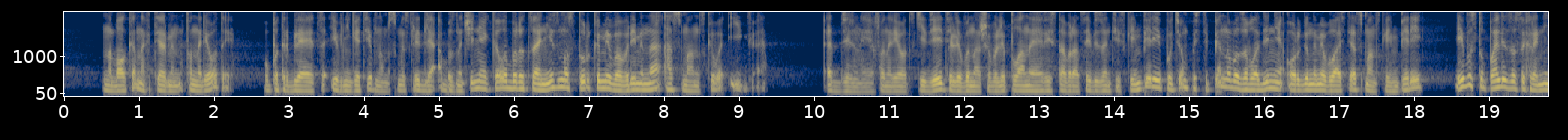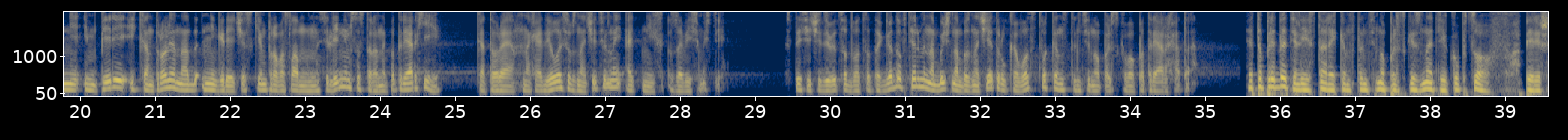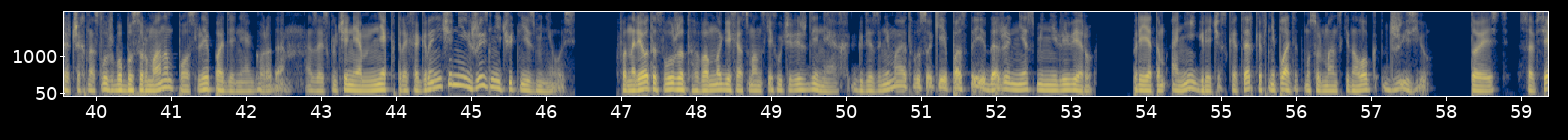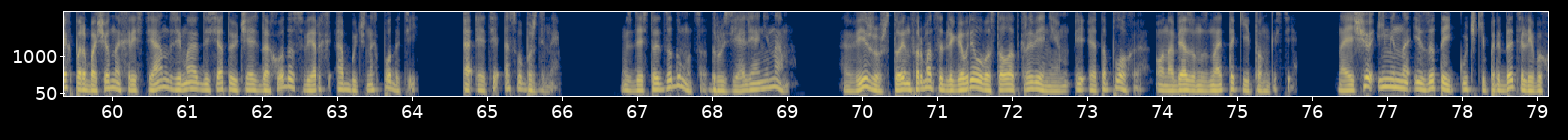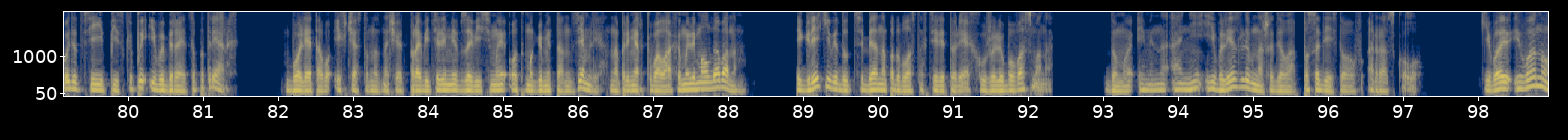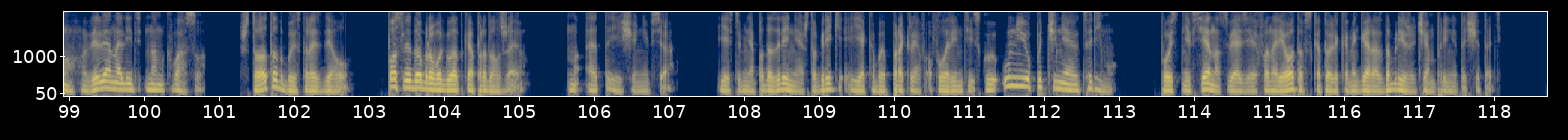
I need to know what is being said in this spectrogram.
На Балканах термин «фонариоты» употребляется и в негативном смысле для обозначения коллаборационизма с турками во времена османского ига. Отдельные фонариотские деятели вынашивали планы реставрации Византийской империи путем постепенного завладения органами власти Османской империи – и выступали за сохранение империи и контроля над негреческим православным населением со стороны патриархии, которая находилась в значительной от них зависимости. С 1920-х годов термин обычно обозначает руководство Константинопольского патриархата. Это предатели из старой константинопольской знати и купцов, перешедших на службу бусурманам после падения города. За исключением некоторых ограничений, их жизнь ничуть не изменилась. Фонариоты служат во многих османских учреждениях, где занимают высокие посты и даже не сменили веру. При этом они, греческая церковь, не платят мусульманский налог джизью. То есть со всех порабощенных христиан взимают десятую часть дохода сверх обычных податей, а эти освобождены. Здесь стоит задуматься, друзья ли они нам. Вижу, что информация для Гаврилова стала откровением, и это плохо. Он обязан знать такие тонкости. А еще именно из этой кучки предателей выходят все епископы и выбирается патриарх. Более того, их часто назначают правителями в зависимые от магометан земли, например, к валахам или молдаванам. И греки ведут себя на подвластных территориях хуже любого османа. Думаю, именно они и влезли в наши дела, посодействовав расколу. Киваю Ивану, веля налить нам квасу. Что тот быстро сделал. После доброго глотка продолжаю. Но это еще не все. Есть у меня подозрение, что греки, якобы прокляв Флорентийскую унию, подчиняются Риму. Пусть не все, но связи фонариотов с католиками гораздо ближе, чем принято считать.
